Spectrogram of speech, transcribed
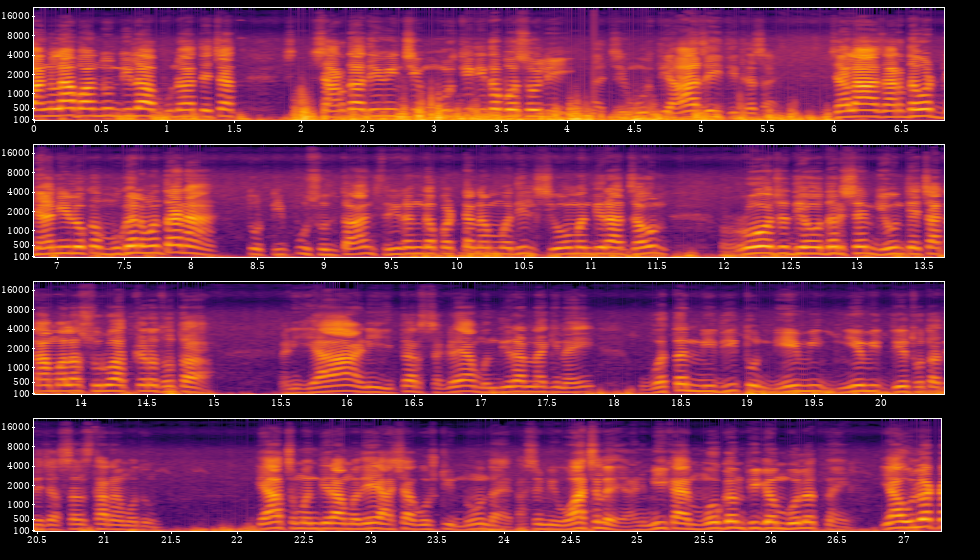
चांगला बांधून दिला पुन्हा त्याच्यात शारदा देवींची मूर्ती तिथं बसवली. जी मूर्ती आजही तिथंच आहे. ज्याला आज अर्धवट ज्ञानी लोक मुघल म्हणताय ना तो टिपू सुलतान श्रीरंगपट्टणम मधील शिवमंदिरात जाऊन रोज देवदर्शन घेऊन त्याच्या कामाला सुरुवात करत होता. आणि या आणि इतर सगळ्या मंदिरांना की नाही वतन निधी तो नेहमी नियमित देत होता त्याच्या संस्थानामधून. त्याच मंदिरामध्ये अशा गोष्टी नोंद आहेत असं मी वाचलंय आणि मी काय मोगम फिगम बोलत नाही. या उलट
